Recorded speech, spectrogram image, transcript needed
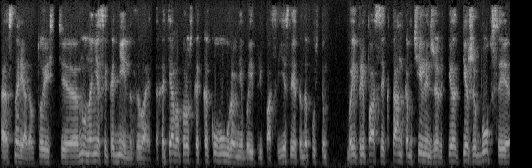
э, снарядов. То есть, э, ну, на несколько дней называется. Хотя вопрос, как, какого уровня боеприпасы. Если это, допустим, боеприпасы к танкам «Челленджер», те, те же «Бобсы»,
